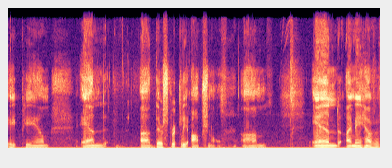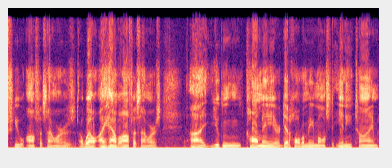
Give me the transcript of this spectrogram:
8 p.m. And uh, they're strictly optional. Um, and I may have a few office hours. Well, I have office hours. Uh, you can call me or get a hold of me most any time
